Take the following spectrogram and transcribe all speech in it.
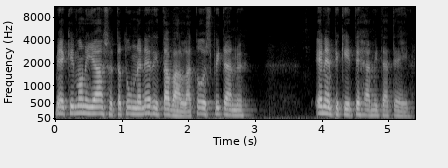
Miekin moni asioita tunnen eri tavalla, että olisi pitänyt enempikin tehdä mitä tein.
